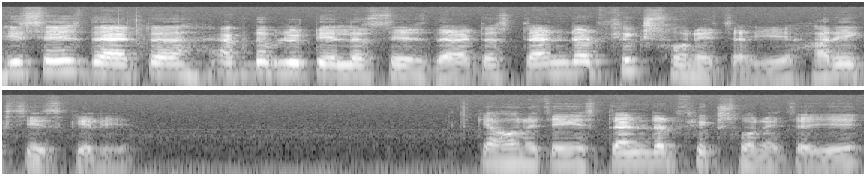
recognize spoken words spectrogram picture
he says that F W Taylor says that standard fix होने चाहिए हर एक चीज़ के लिए। क्या होने चाहिए? स्टैंडर्ड फिक्स होने चाहिए।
